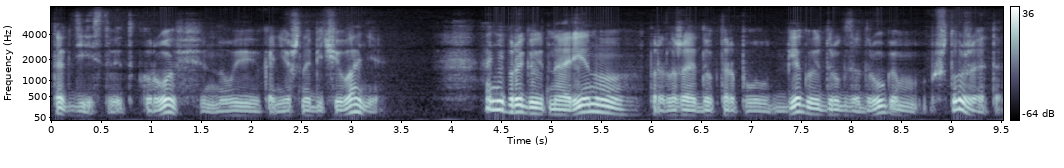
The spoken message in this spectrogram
так действует кровь, ну и, конечно, бичевание. Они прыгают на арену, продолжает доктор Пул, бегают друг за другом. Что же это?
